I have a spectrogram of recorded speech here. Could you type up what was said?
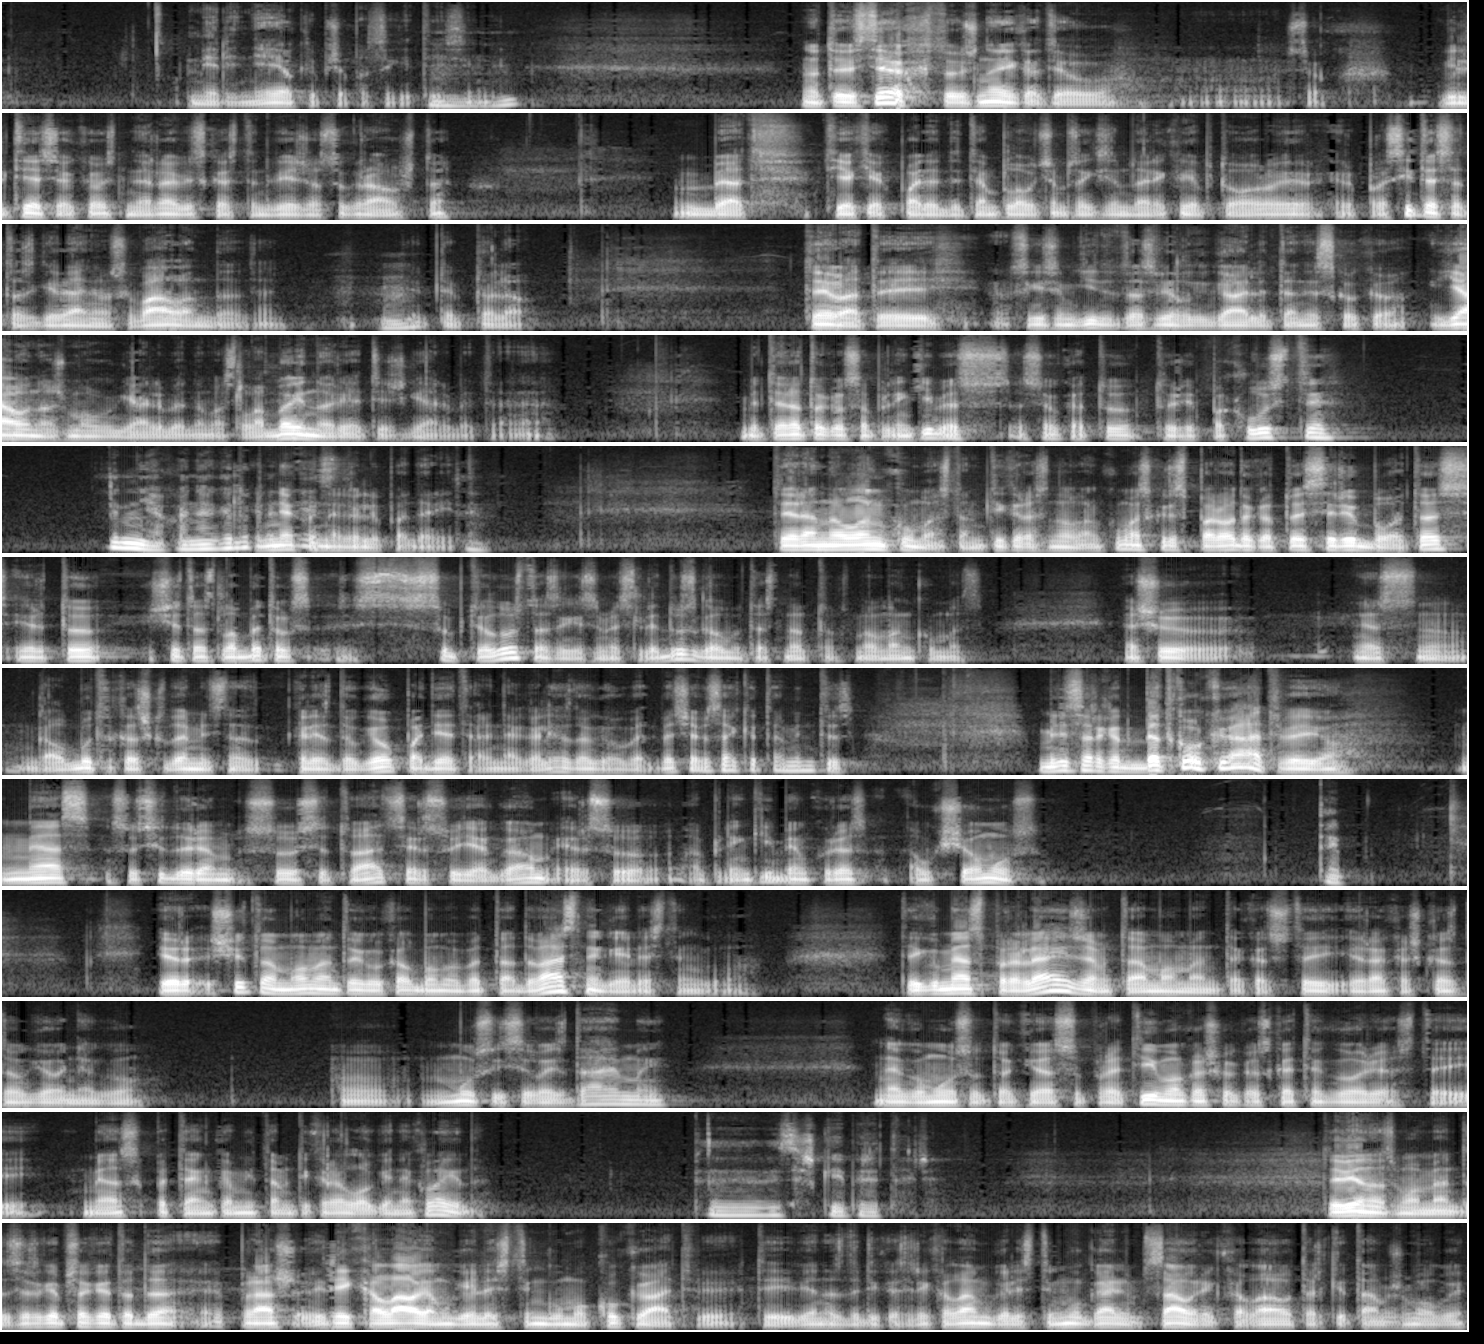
Mirinėjo, kaip čia pasakyti teisingai. Mm -hmm. Nu, tai vis tiek, tu žinai, kad jau, tiesiog, vilties jokios nėra, viskas ten vėžio sugraužta. Bet tiek, kiek padedi tiem plaučiam, sakysim, dar įkvėpti oro ir, ir prasitėsi tas gyvenimas valandą, tai, mm. taip, taip toliau. Tai va, tai, sakysim, gydytas vėlgi gali ten jis kokio jauno žmogų gelbėdamas labai norėti išgelbėti. Ne? Bet yra tokios aplinkybės, tiesiog, kad tu turi paklusti. Ir nieko negali padaryti. Ir nieko negali padaryti. Tai yra nuolankumas, tam tikras nuolankumas, kuris parodo, kad tu esi ribotas ir tu šitas labai toks subtilus, tas, sakysime, slidus galbūt tas nuolankumas. Aš nes nu, galbūt kažkada medicina galės daugiau padėti ar negalės daugiau, bet, bet čia visai kita mintis. Mintis yra, kad bet kokiu atveju mes susidurėm su situacija ir su jėgom ir su aplinkybėm, kurios aukščiau mūsų. Taip. Ir šito momento, jeigu kalbam apie tą dvasinį gailestingumą, tai jeigu mes praleidžiam tą momentą, kad štai yra kažkas daugiau negu mūsų įsivaizdavimai, negu mūsų tokio supratimo kažkokios kategorijos, tai mes patenkam į tam tikrą loginę klaidą. Tai visiškai pritariu. Tai vienas momentas. Ir kaip sakai, tada praš, reikalaujam gailestingumo. Kokiu atveju? Tai vienas dalykas. Reikalaujam gailestingumo, galim savo reikalauti ar kitam žmogui.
